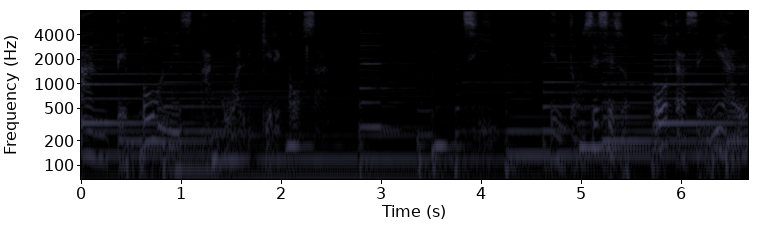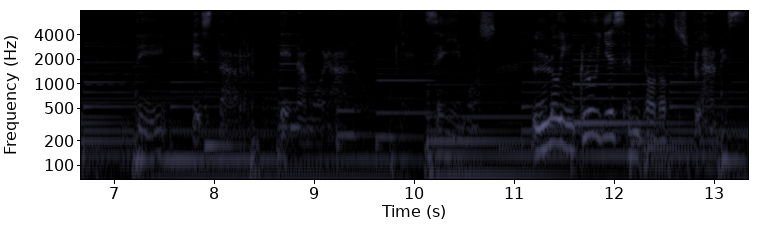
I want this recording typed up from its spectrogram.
antepones a cualquier cosa. Sí, entonces es otra señal de estar enamorado. Seguimos. Lo incluyes en todos tus planes.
